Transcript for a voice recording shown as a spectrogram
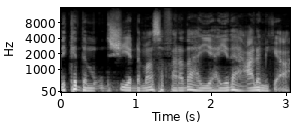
dekedda muqdisho iyo dhammaan safaaradaha iyo hay'adaha caalamiga ah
